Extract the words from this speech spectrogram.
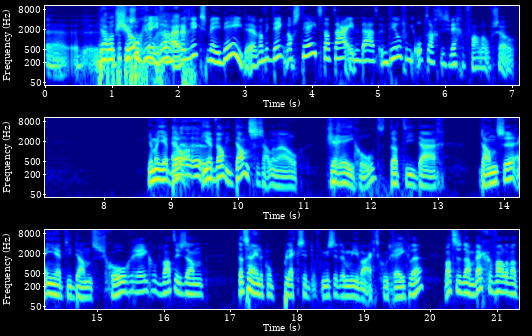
Ja, want dat is show toch heel kregen, maar raar? er niks mee deden. Want ik denk nog steeds dat daar inderdaad een deel van die opdracht is weggevallen of zo. Ja, maar je hebt, En, wel, eh, je hebt wel die dansers allemaal geregeld. Dat die daar dansen. En je hebt die dansschool geregeld. Wat is dan... Dat zijn hele complexe... Of tenminste, dat moet je wel echt goed regelen. Wat is er dan weggevallen wat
